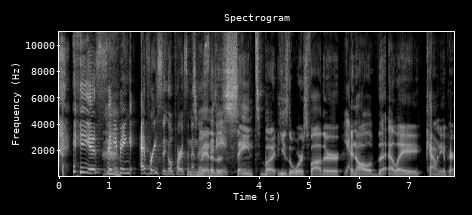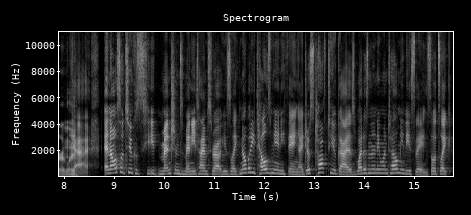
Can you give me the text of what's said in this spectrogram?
he is saving every single person this in this man city. is a saint, but he's the worst father Yeah. in all of the LA county, apparently. Yeah. And also, too, because he mentions many times throughout, he's like, nobody tells me anything. I just talk to you guys. Why doesn't anyone tell me these things? So it's like,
